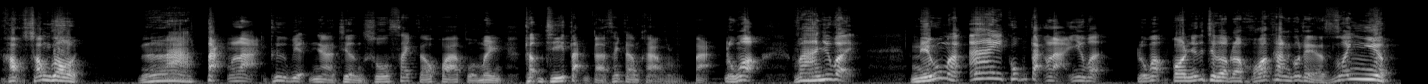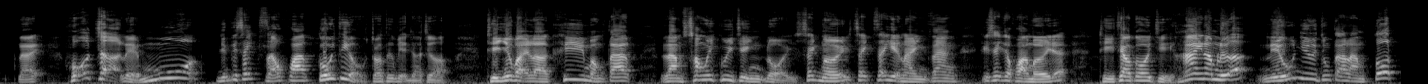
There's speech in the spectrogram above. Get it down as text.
học xong rồi là tặng lại thư viện nhà trường số sách giáo khoa của mình thậm chí tặng cả sách tham khảo tặng đúng không và như vậy nếu mà ai cũng tặng lại như vậy đúng không còn những trường hợp là khó khăn có thể là doanh nghiệp đấy hỗ trợ để mua những cái sách giáo khoa tối thiểu cho thư viện nhà trường thì như vậy là khi mà chúng ta làm xong cái quy trình đổi sách mới sách sách hiện hành sang cái sách giáo khoa mới ấy, thì theo tôi chỉ hai năm nữa nếu như chúng ta làm tốt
